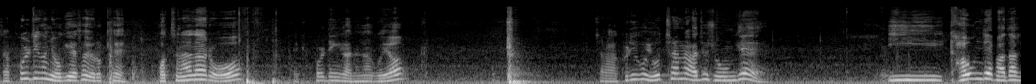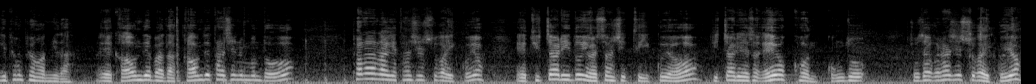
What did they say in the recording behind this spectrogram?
자, 폴딩은 여기에서 이렇게 버튼 하나로 이렇게 폴딩이 가능하고요. 자, 그리고 이 차는 아주 좋은 게 이 가운데 바닥이 평평합니다. 예, 가운데 바닥, 가운데 타시는 분도 편안하게 타실 수가 있고요. 예, 뒷자리도 열선 시트 있고요. 뒷자리에서 에어컨 공조 조작을 하실 수가 있고요.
